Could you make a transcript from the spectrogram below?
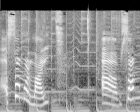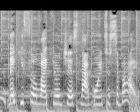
Uh, some are light. Um, some make you feel like you're just not going to survive.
